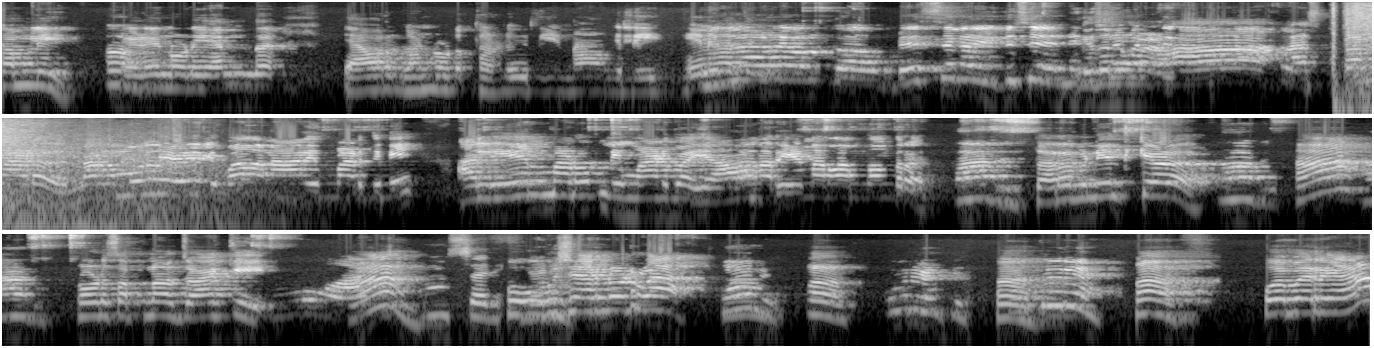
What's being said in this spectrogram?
ಕಮ್ಲಿ ಹೇಳಿ ನೋಡಿ ಎಂದ ಯಾವ ಗಂಡು ಹೊಡ್ತಾಳು ಏನಾಗ್ಲಿ ಏನ್ ಇದನ್ನ ಮಾಡ್- ಹಾ, ಅಷ್ಟ ಮಾಡ. ನಾನು ಮುಂದೆ ಹೇಳಿ ಬಾ ನಾನ್ ಏನ್ ಮಾಡ್ತೀನಿ. ಅಲ್ಲಿ ಏನ್ ಮಾಡ್ಬೇಕು ನೀ ಮಾಡ್ಬಾ. ಯಾವನಾರ ಏನಾರ ಅಂತಂದ್ರ ತರಬ ನಿಂತ್ ಕೇಳ. ಹಾ ನೋಡು ಸಪ್ನ ಜಾಕಿ. ಹಾ? ಸರಿ. ಹುಷಾರ್ ನೋಡ್ರ ಹಾ. ಹಾ. ಹಾ. ಹೋಗ್ ಬರ್ರಿ ಹಾ.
